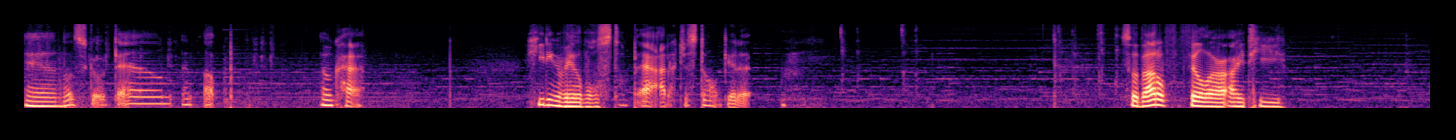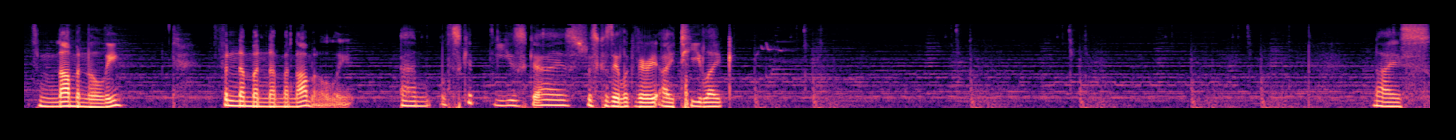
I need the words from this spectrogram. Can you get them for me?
And let's go down and up. Okay. Heating available is still bad. I just don't get it. So that'll fulfill our IT phenomenally. Phenomenally. And let's get these guys, just because they look very IT-like. Nice.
